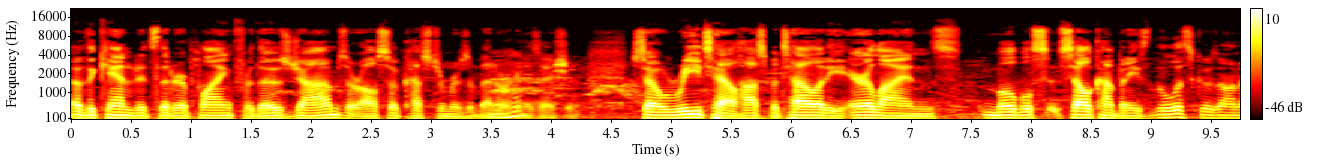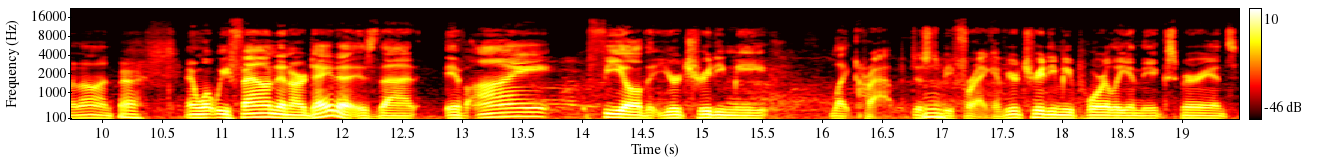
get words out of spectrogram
of the candidates that are applying for those jobs are also customers of that mm-hmm. organization. So retail, hospitality, airlines, mobile cell companies, the list goes on and on. Yeah. And what we found in our data is that if I feel that you're treating me like crap, just mm. to be frank, if you're treating me poorly in the experience,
